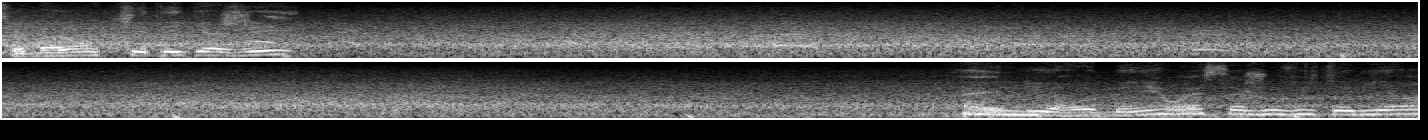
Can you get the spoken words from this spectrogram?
Ce ballon qui est dégagé. Elle lui remet, ouais ça joue vite et bien.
